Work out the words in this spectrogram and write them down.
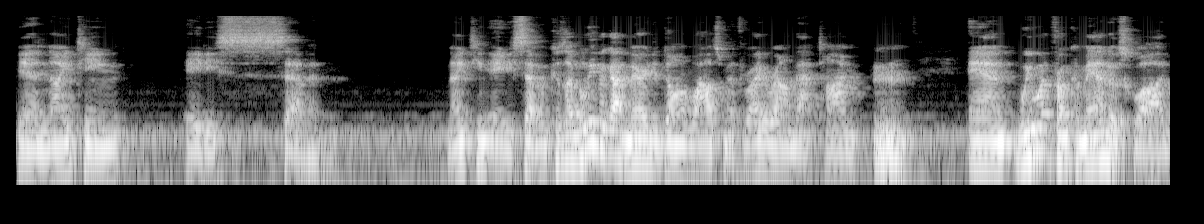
in 1987. 1987, because I believe I got married to Dawn Wildsmith right around that time. and we went from Commando Squad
